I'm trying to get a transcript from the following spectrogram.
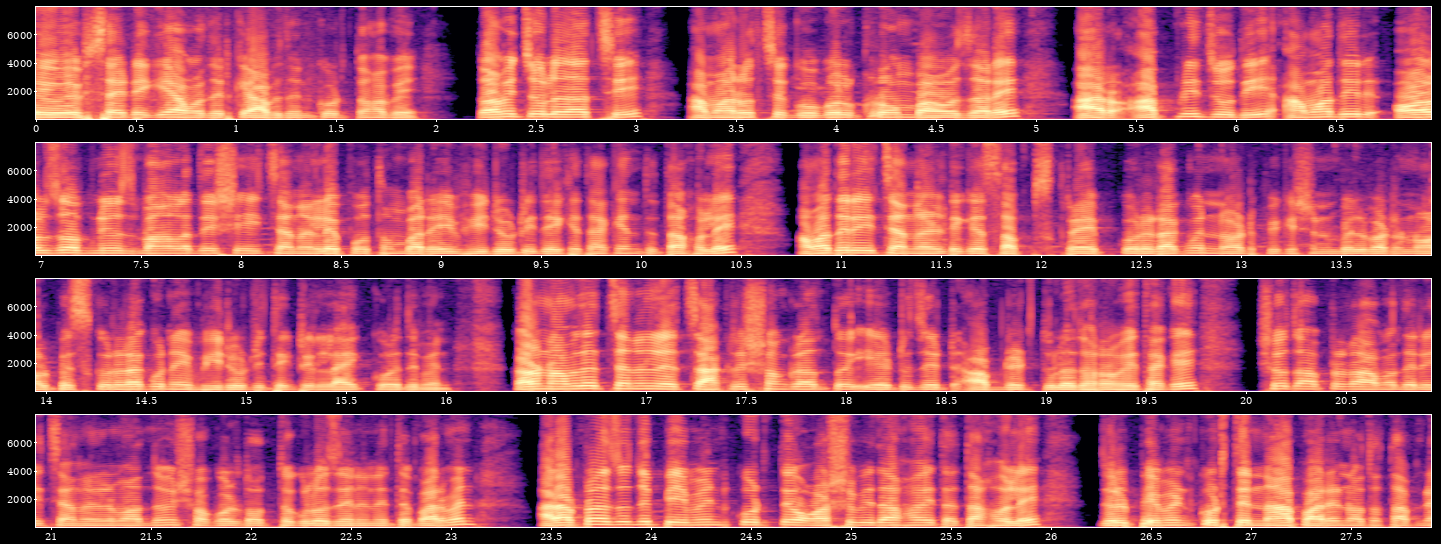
এই ওয়েবসাইটে গিয়ে আমাদেরকে আবেদন করতে হবে। তো আমি চলে যাচ্ছি আমার হচ্ছে গুগল ক্রোম ব্রাউজারে আর আপনি যদি আমাদের অলস অব নিউজ বাংলাদেশ এই চ্যানেলে প্রথমবার এই ভিডিওটি দেখে থাকেন তাহলে আমাদের এই চ্যানেলটিকে সাবস্ক্রাইব করে রাখবেন notification bell button all press করে রাখবেন, এই ভিডিওটিতে একটি লাইক করে দেবেন। কারণ আমাদের চ্যানেলে চাকরি সংক্রান্ত এ টু জেড আপডেট তুলে ধরা হয়ে থাকে, সেহেতু আপনারা আমাদের এই চ্যানেলের মাধ্যমে সকল তথ্যগুলো জেনে নিতে পারবেন। আর আপনারা যদি পেমেন্ট করতে অসুবিধা হয় তা তাহলে যদি পেমেন্ট করতে না পারেন, অর্থাৎ আপনি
